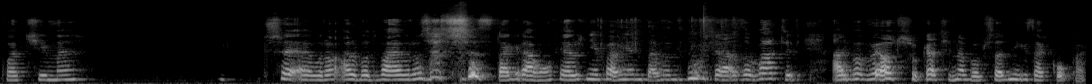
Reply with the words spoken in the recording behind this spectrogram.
płacimy 3 euro albo 2 euro za 300 gramów. Ja już nie pamiętam, będę musiała zobaczyć albo wy odszukacie na poprzednich zakupach.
